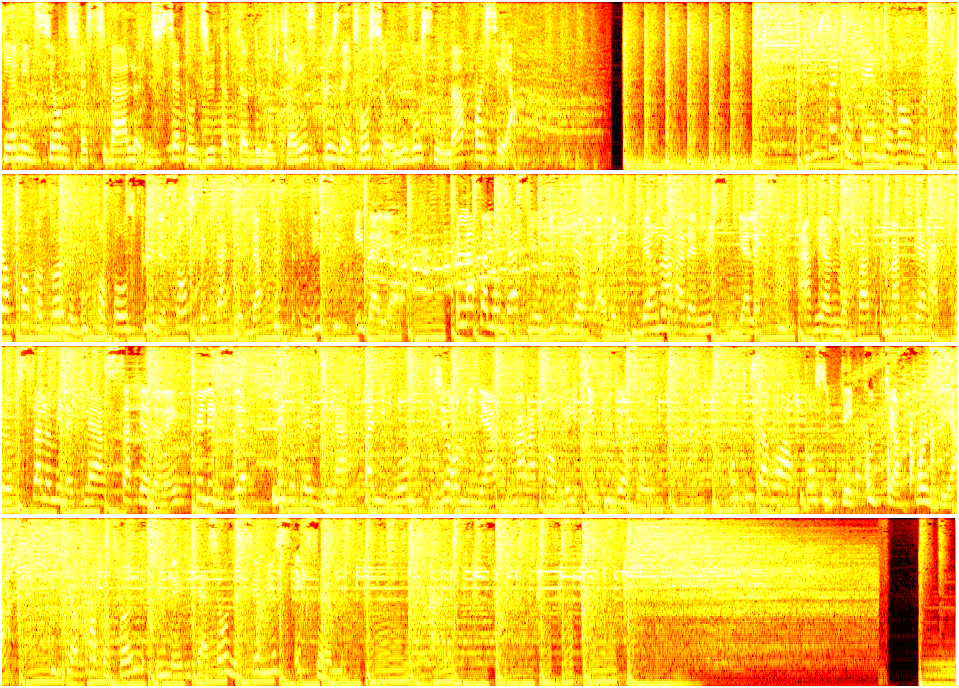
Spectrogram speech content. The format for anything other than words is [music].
44e édition du festival du 7 au 18 octobre 2015. Plus d'infos sur nouveaucinéma.ca. Du 5 au 15 novembre, Coup de cœur francophone vous propose plus de 100 spectacles d'artistes d'ici et d'ailleurs. Place à l'audace et aux découvertes avec Bernard Adamus, Galaxy, Ariane Moffat, Marie-Pierre Arthur, Salomé Leclerc, Safia Nolin, Félix Diot, Les Hôtesses d'Hilaire, Fanny Bloom, Jérôme Minière, Mara Tremblay et plusieurs autres. Pour tout savoir, consultez coupdecoeur.ca. Coup de cœur francophone, une invitation de Sirius XM.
